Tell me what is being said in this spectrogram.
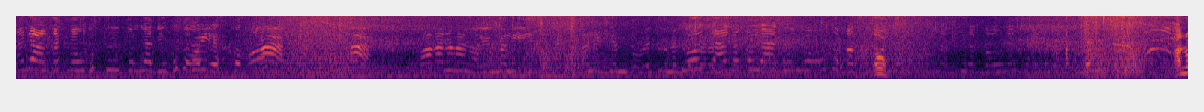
Ano, hanggat maubos ko yung tula dito sa Kuya, pwesto ko. pa. Pa. Kuha ka ng ano, yung maliit. Lalagyan ko. Ito, Doon sa ano kuya, doon yung sa bag. Oh. Ano,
